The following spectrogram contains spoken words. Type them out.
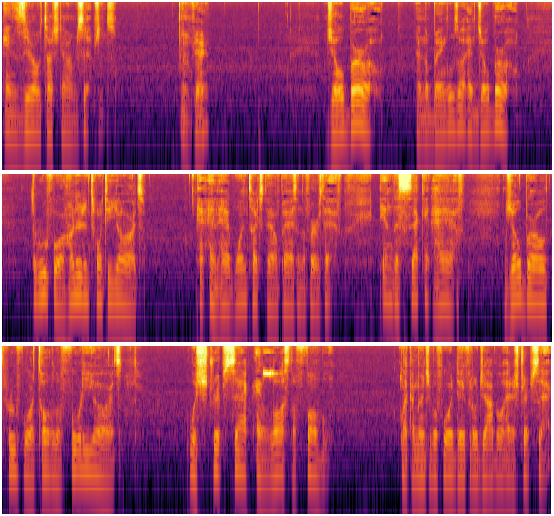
and zero touchdown receptions. Okay. Joe Burrow and the Bengals are, and Joe Burrow threw for 120 yards and had one touchdown pass in the first half. In the second half, Joe Burrow threw for a total of 40 yards, was strip sacked and lost a fumble. Like I mentioned before, David Ojabo had a strip sack.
